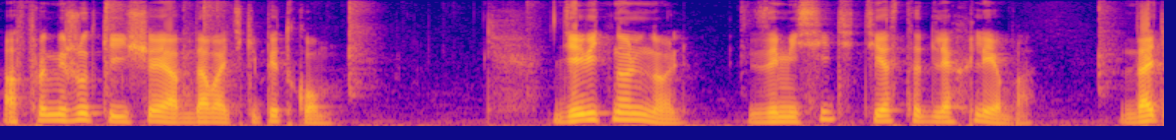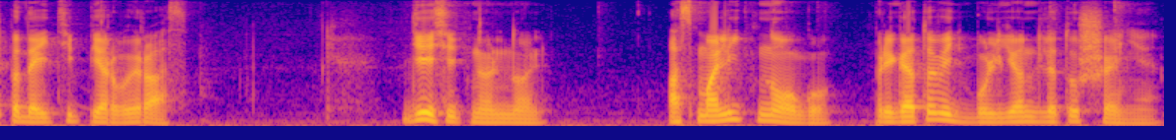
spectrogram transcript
а в промежутке еще и обдавать кипятком. 9.00. Замесить тесто для хлеба. Дать подойти первый раз. 10.00. Осмолить ногу, приготовить бульон для тушения.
